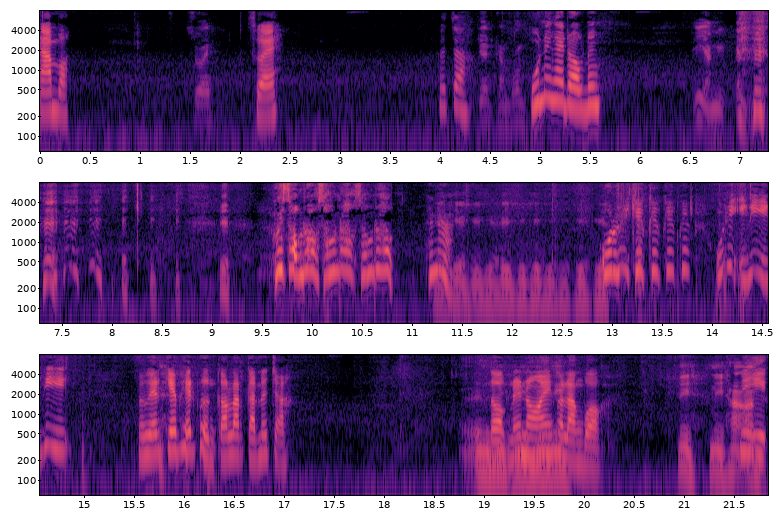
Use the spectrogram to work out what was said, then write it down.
งามบ่สวย สวยแล้วจ้ะอู้นี่ไงดอกหนึ่งอีหยังเฮ้ยสองดอกสองดอกสองดอกนั่นน่ะอู้นี่เก็บเก็บเก็บเก็บอู้นี่อีนี่อีนี่อีกเห็นเก็บเพชรเผิงเกาลัดกันนะจ้ะดอกน้อยๆฝรั่งบอก นี่นี่ห้านี่อันอีก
